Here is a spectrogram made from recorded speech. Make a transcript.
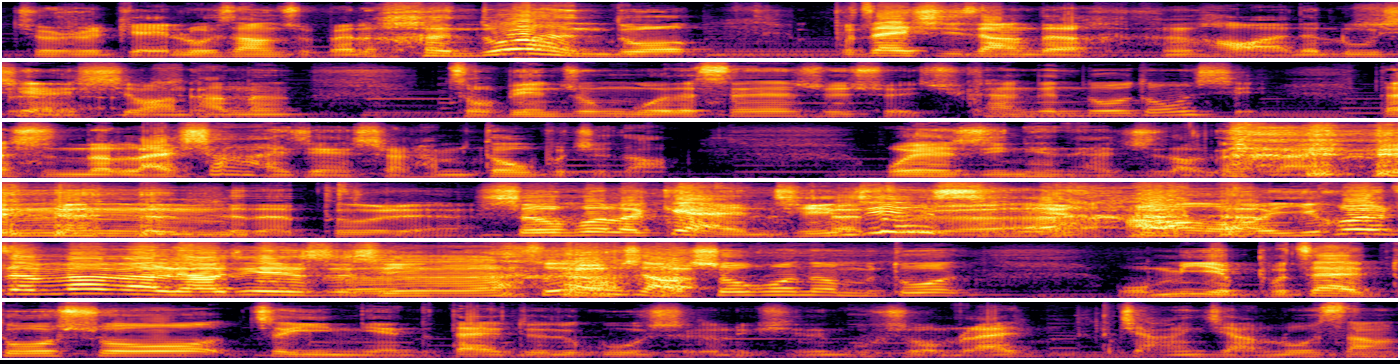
就是给洛桑准备了很多很多不在西藏的很好玩的路线，希望他能走遍中国的山山水水，去看更多东西。但是呢，来上海这件事儿他们都不知道，我也是今天才知道，原来 嗯是的，突然。收获了感情惊喜。好，我们一会儿再慢慢聊这件事情。所以我想收获那么多，我们也不再多说这一年的带队的故事和旅行的故事，我们来讲一讲洛桑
